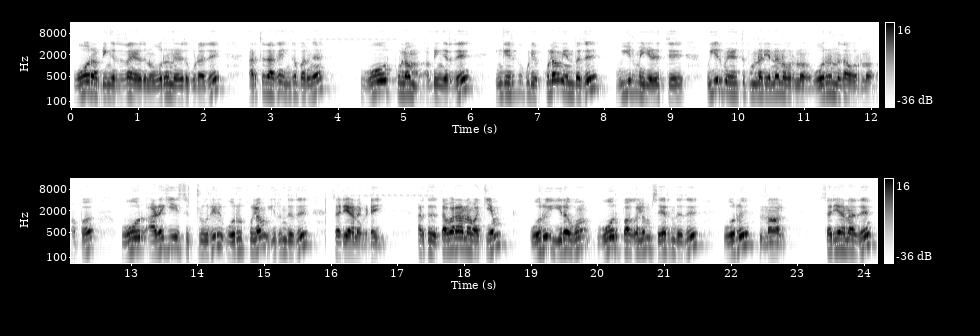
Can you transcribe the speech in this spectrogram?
ஓர் அப்படிங்கிறது தான் எழுதணும். ஒருன்னு எழுதக்கூடாது. அடுத்ததாக இங்கே பாருங்க. ஓர் குலம் அப்படிங்கிறது இங்கே இருக்கக்கூடிய குலம் என்பது உயிர்மை எழுத்து. உயிர்மை எழுத்துக்கு முன்னாடி என்னென்ன வரணும்? ஒருன்னு தான் வரணும். அப்போ ஓர் அழகிய சிற்றூரில் ஒரு குலம் இருந்தது சரியான விடை. அடுத்தது தவறான வாக்கியம் ஒரு இரவும் ஓர் பகலும் சேர்ந்தது ஒரு நாள். சரியானது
